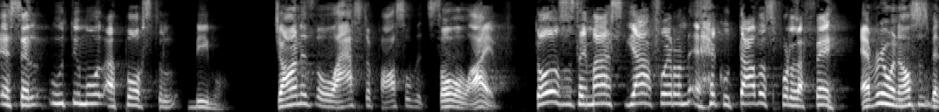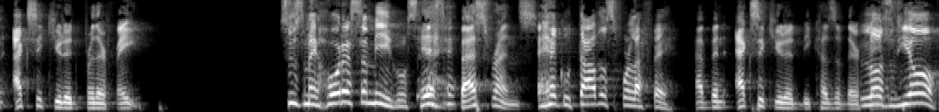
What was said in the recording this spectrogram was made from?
es el último apóstol vivo. John is the last apostle that's still alive. Todos los demás ya fueron ejecutados por la fe. Everyone else has been executed for their faith. Sus mejores amigos His best friends ejecutados por la fe. have been executed because of their Los faith. vio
